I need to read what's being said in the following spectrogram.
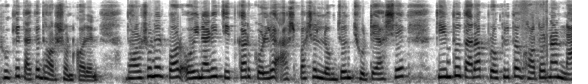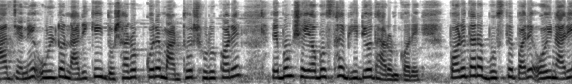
ঢুকে তাকে ধর্ষণ করেন। ধর্ষণের পর ওই নারী চিৎকার করলে আশপাশের লোকজন ছুটে আসে, কিন্তু তারা প্রকৃত ঘটনা না জেনে উল্টো নারীকেই দোষারোপ করে মারধর শুরু করে এবং সেই অবস্থায় ভিডিও ধারণ করে। পরে তারা বুঝতে পারে ওই নারী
